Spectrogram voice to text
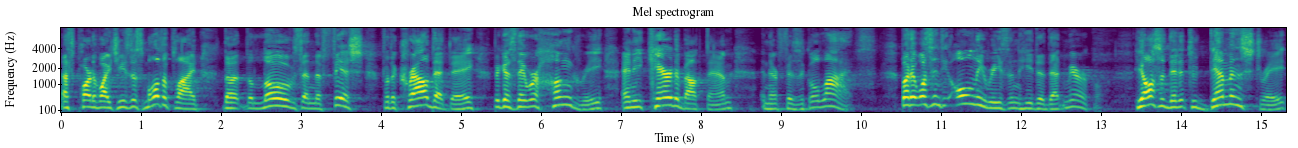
That's part of why Jesus multiplied the, the loaves and the fish for the crowd that day, because they were hungry and he cared about them and their physical lives. But it wasn't the only reason he did that miracle. He also did it to demonstrate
